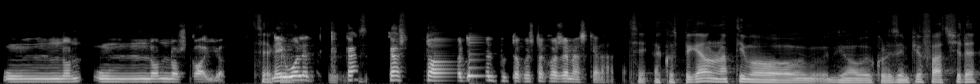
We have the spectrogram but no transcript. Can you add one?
un, uno scoglio. Sì, ecco, Nei wallet custodial tutta questa cosa è mascherata. Sì, ecco, spiegare un attimo di nuovo con l'esempio facile.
